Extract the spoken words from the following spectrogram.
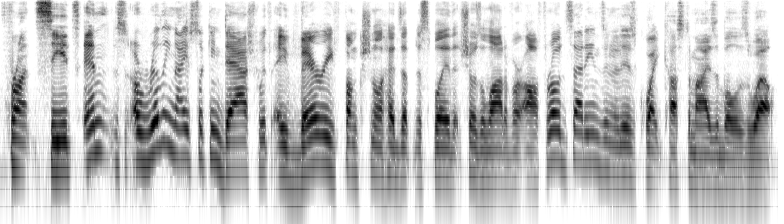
front seats and a really nice looking dash with a very functional heads-up display that shows a lot of our off-road settings and it is quite customizable as well.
